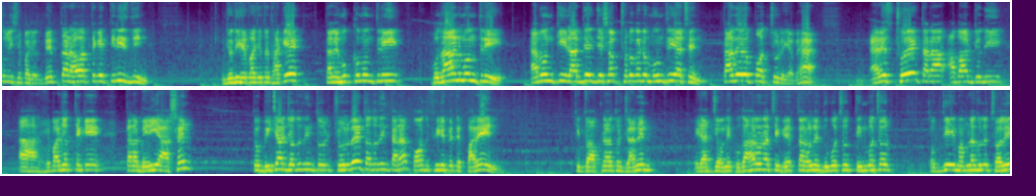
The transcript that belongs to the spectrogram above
পুলিশ হেফাজত। গ্রেপ্তার হওয়ার থেকে তিরিশ দিন যদি হেফাজতে থাকে, তাহলে মুখ্যমন্ত্রী, প্রধানমন্ত্রী, এমনকি রাজ্যের যেসব ছোটোখাটো মন্ত্রী আছেন, তাদেরও পথ চলে যাবে হ্যাঁ। অ্যারেস্ট হয়ে তারা আবার যদি হেফাজত থেকে তারা বেরিয়ে আসেন, তো বিচার যতদিন চলবে, ততদিন তারা পদ ফিরে পেতে পারেন। কিন্তু আপনারা তো জানেন, এ রাজ্যে অনেক উদাহরণ আছে, গ্রেপ্তার হলে দু বছর, তিন বছর অবধি এই মামলাগুলো চলে,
